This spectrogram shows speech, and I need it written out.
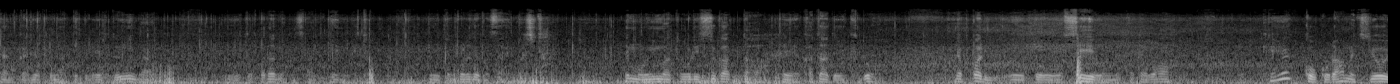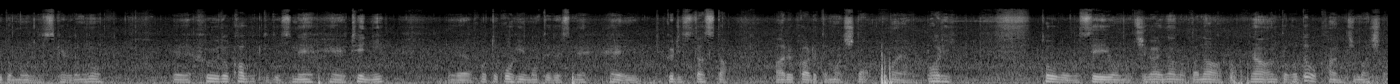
なんか良くなってくれるといいなというところの3点目というところでございました。でも今通りすがった、え方でいくとやっぱり、えーと、西洋の方は結構これ雨強いと思うんですけれども、えー、フードかぶってですね、え、手に、えー、ホットコーヒー持ってですね、えゆっくりスタスタ歩かれてました、まあ、やっぱり東欧西洋の違いなのかななんてことを感じました。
